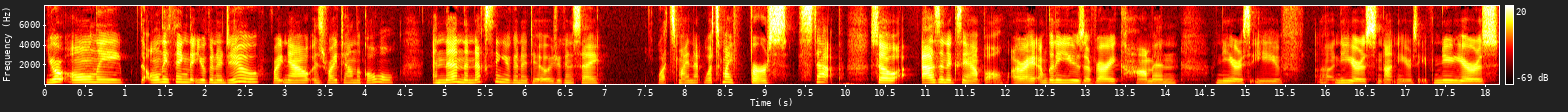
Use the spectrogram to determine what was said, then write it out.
you're only the only thing that you're going to do right now is write down the goal. And then the next thing you're going to do is you're going to say, what's my ne- what's my first step? So as an example, all right, I'm going to use a very common New Year's Eve, uh, New Year's, not New Year's Eve, New Year's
